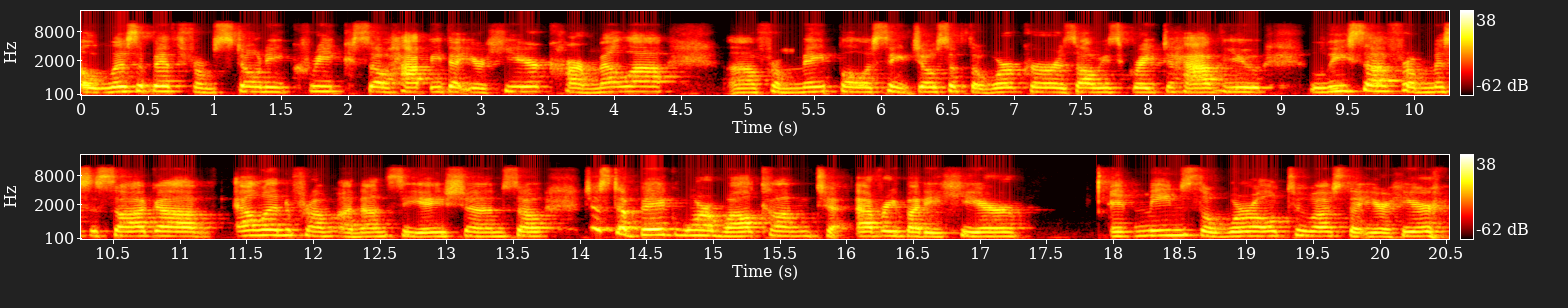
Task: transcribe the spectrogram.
Elizabeth from Stony Creek, so happy that you're here. Carmela, uh, from Maple, St. Joseph the Worker. It's always great to have you. Lisa from Mississauga, Ellen from Annunciation. So just a big warm welcome to everybody here. It means the world to us that you're here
